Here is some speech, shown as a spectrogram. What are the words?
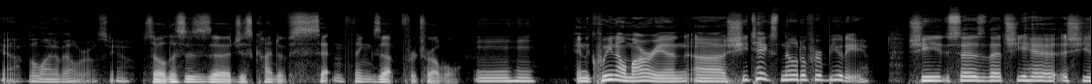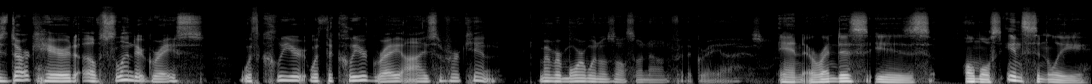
Yeah, the line of Elros. Yeah. So this is uh, just kind of setting things up for trouble. Mm-hmm. And Queen Elmarian, uh, she takes note of her beauty. She says that she ha- she's dark haired, of slender grace, with clear with the clear gray eyes of her kin. Remember, Morwen was also known for the gray eyes. And Arendis is almost instantly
